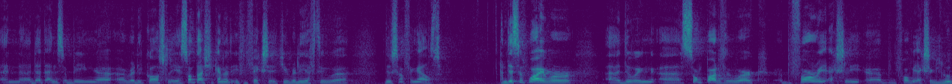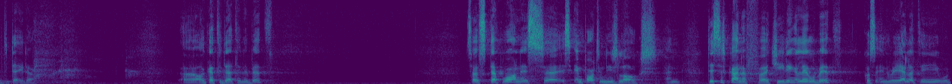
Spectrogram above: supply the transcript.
And uh, that ends up being uh, uh, really costly. And sometimes you cannot even fix it. You really have to uh, do something else. And this is why we're uh, doing uh, some part of the work before we actually, before we actually group the data. I'll get to that in a bit. So step one is, is importing these logs. And this is kind of cheating a little bit because in reality, would,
